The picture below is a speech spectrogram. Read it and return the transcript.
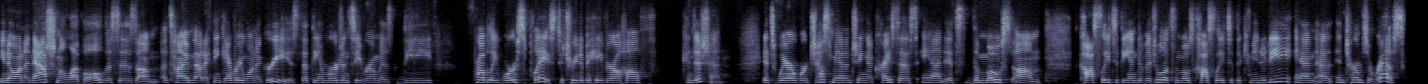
You know, on a national level, this is um, a time that I think everyone agrees that the emergency room is the probably worst place to treat a behavioral health condition. It's where we're just managing a crisis and it's the most um, costly to the individual, it's the most costly to the community. And uh, in terms of risk,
